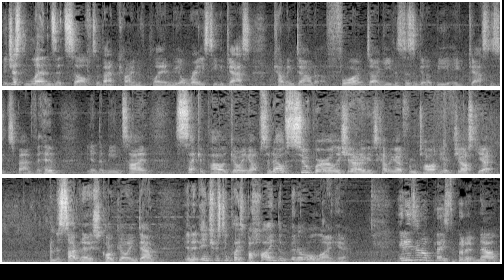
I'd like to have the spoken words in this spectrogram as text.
It just lends itself to that kind of play. And we already see the gas coming down for Duggi. This isn't going to be a gasless expand for him. In the meantime, second pilot going up. So no super early shenanigans coming out from ToD here just yet. And the cybernetics core going down in an interesting place behind the mineral line here. It is an odd place to put it. Now,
